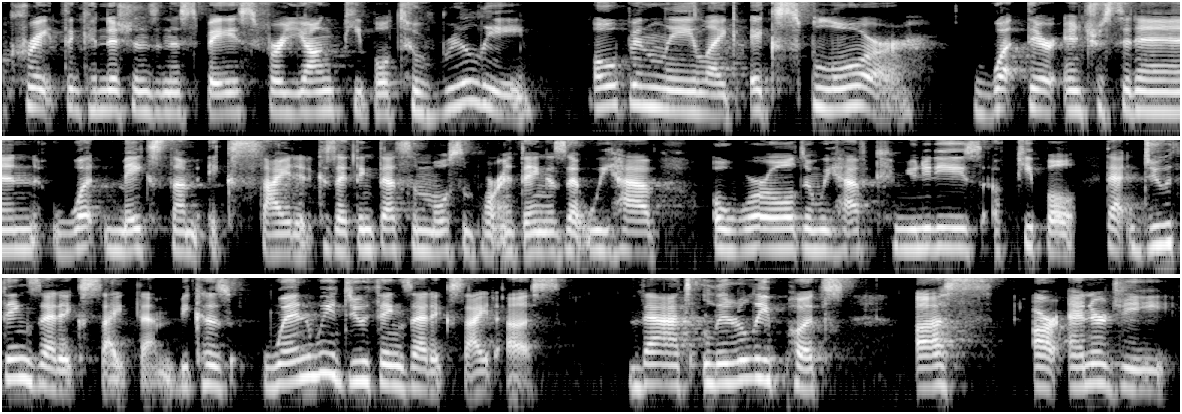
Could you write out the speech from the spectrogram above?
create the conditions in the space for young people to really openly like explore what they're interested in, what makes them excited. Because I think that's the most important thing is that we have a world and we have communities of people that do things that excite them. Because when we do things that excite us, that literally puts us, our energy,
